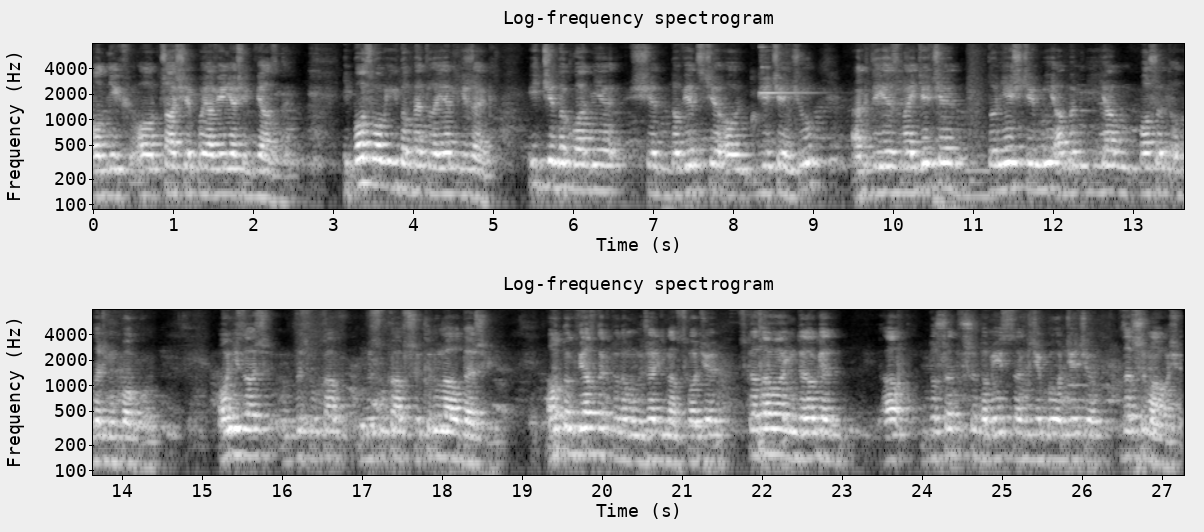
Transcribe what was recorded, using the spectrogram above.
od nich o czasie pojawienia się gwiazdy. I posłał ich do Betlejem i rzekł, idźcie dokładnie się dowiedzcie o dziecięciu, a gdy je znajdziecie, donieście mi, abym ja poszedł oddać mu pokłon. Oni zaś, wysłucha, wysłuchawszy króla, odeszli. Oto gwiazda, którą ujrzeli na wschodzie, wskazała im drogę, a doszedłszy do miejsca, gdzie było dziecię, zatrzymała się.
